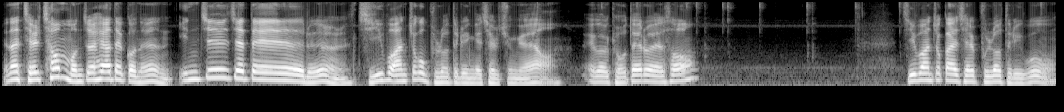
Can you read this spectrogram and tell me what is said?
일단 제일 처음 먼저 해야 될 거는 인질제대를 지휘부 안쪽으로 불러들이는 게 제일 중요해요. 이걸 교대로 해서 지휘부 안쪽까지 제일 불러들이고.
